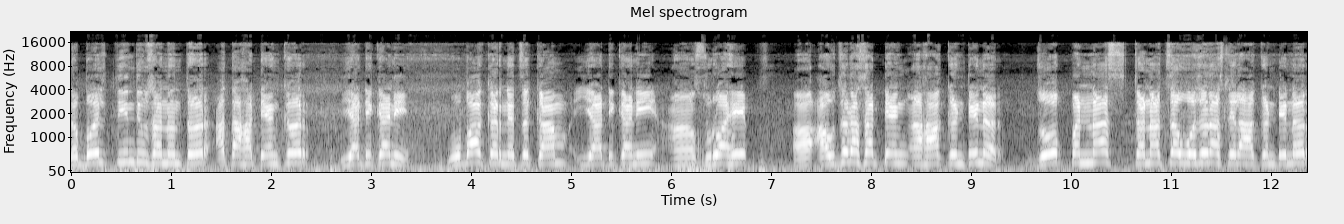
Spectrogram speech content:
तब्बल तीन दिवसानंतर आता हा टँकर या ठिकाणी उभा करण्याचं काम या ठिकाणी सुरू आहे. अवजड असा टँक हा कंटेनर जो पन्नास टनाचा वजन असलेला हा कंटेनर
